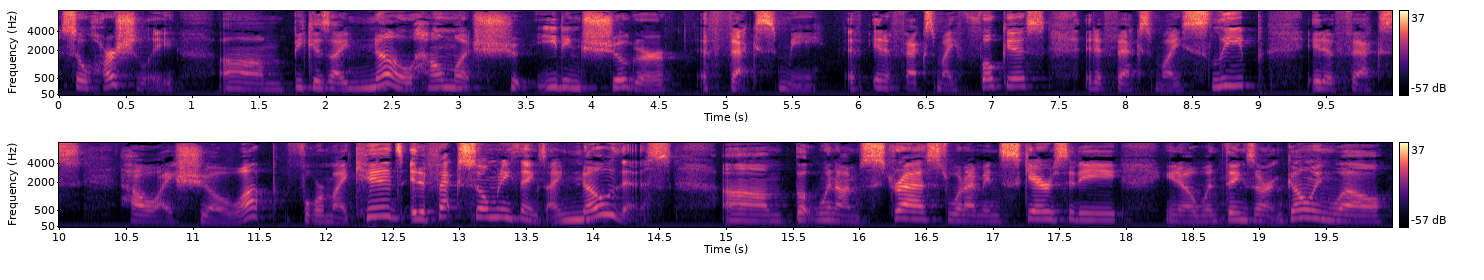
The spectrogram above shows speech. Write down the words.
so harshly, um, because I know how much sh- eating sugar affects me. It affects my focus. It affects my sleep. It affects how I show up for my kids. It affects so many things. I know this. Um, but when I'm stressed, when I'm in scarcity, you know, when things aren't going well,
